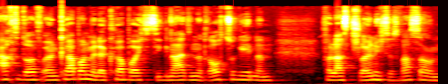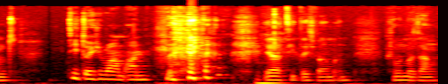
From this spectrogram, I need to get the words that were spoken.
achtet auf euren Körper und wenn der Körper euch das Signal sendet, rauszugehen, dann verlasst schleunigst das Wasser und Zieht euch warm an. ja, zieht euch warm an, kann man mal sagen.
